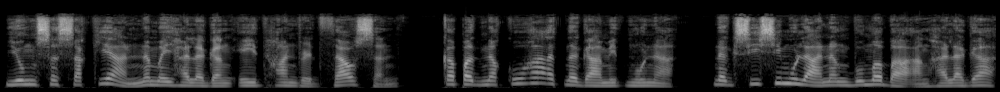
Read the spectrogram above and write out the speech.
Yung sasakyan na may halagang 800,000, kapag nakuha at nagamit mo na, nagsisimula ng bumaba ang halaga.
